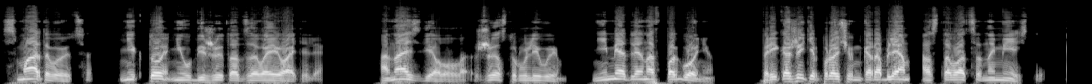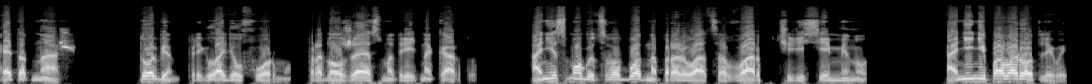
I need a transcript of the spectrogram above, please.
сматываются, никто не убежит от завоевателя. Она сделала жест рулевым. Немедленно в погоню. Прикажите прочим кораблям оставаться на месте. Этот наш. Тобин пригладил форму, продолжая смотреть на карту. Они смогут свободно прорваться в варп через 7 минут. Они неповоротливы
